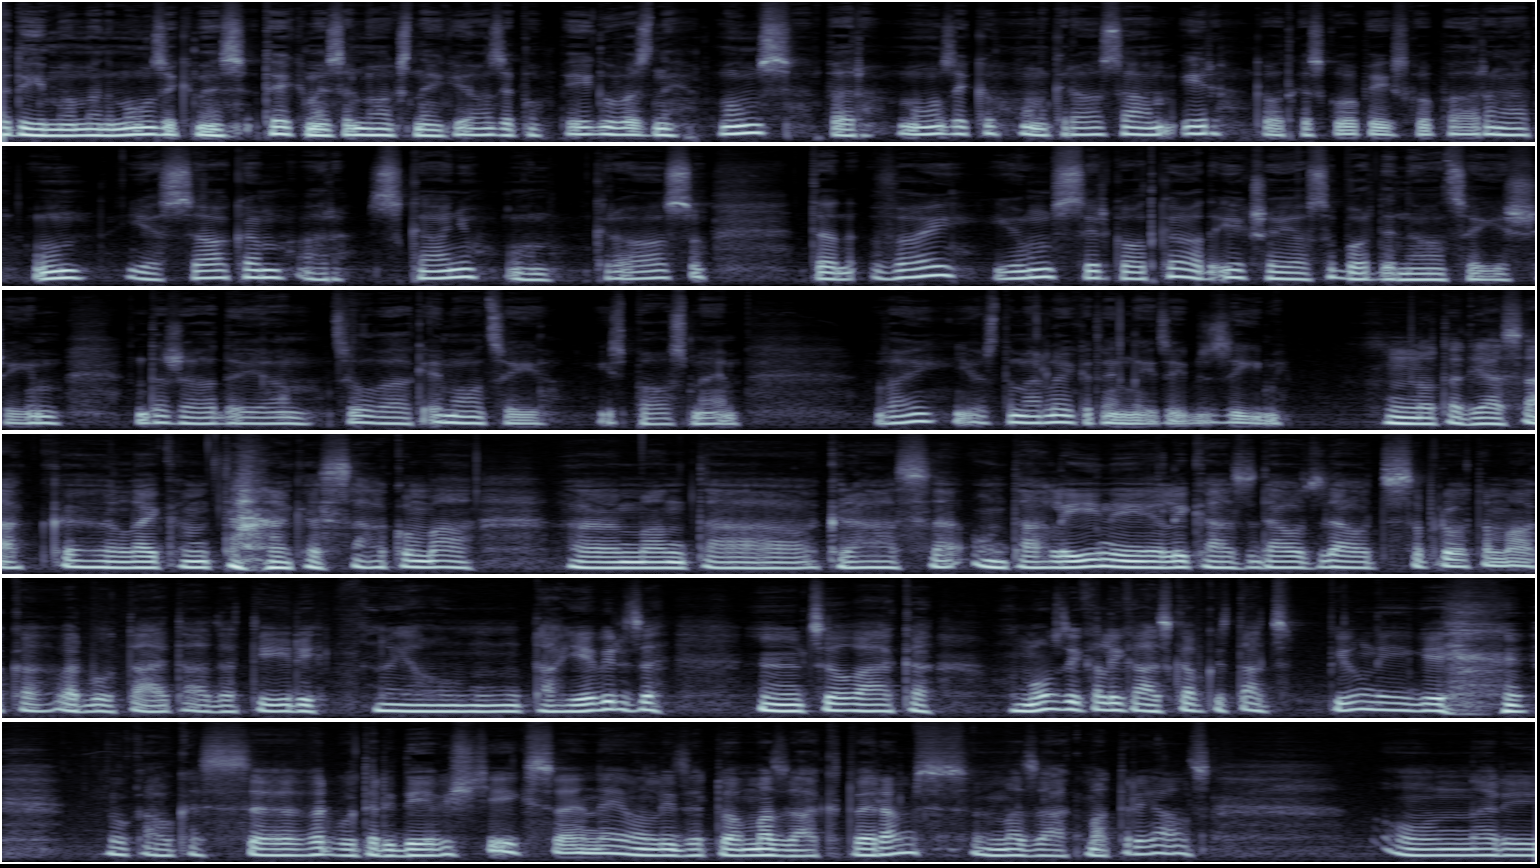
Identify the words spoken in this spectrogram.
Radījumā mana mūzika mēs tiekamies ar mākslinieku Jāzepu Pīgozni. Mums par mūziku un krāsām ir kaut kas kopīgs, ko pārunāt. Un, ja sākam ar skaņu un krāsu, tad vai jums ir kaut kāda iekšējā subordinācija šīm dažādajām cilvēku emociju izpausmēm, vai jūs tomēr liekat vienlīdzības zīmi? Nu, tad jāsāk laikam tā, ka sākumā Eh, man tā krāsa un tā līnija likās daudz, daudz saprotamāka. Varbūt tā ir tāda tīri, nu jau tā ievirze eh, cilvēka, un mūzika likās kaut kas tāds pilnīgi, nu kaut kas eh, varbūt arī dievišķīgs, vai ne, un līdz ar to mazāk tverams, mazāk materiāls, un arī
